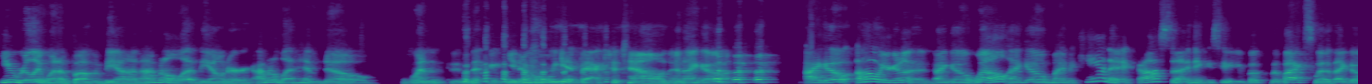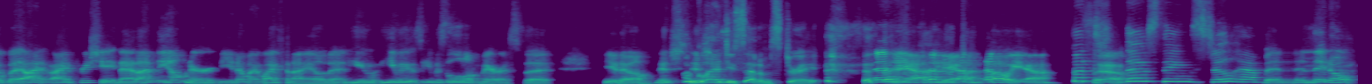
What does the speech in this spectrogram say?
you really went above and beyond. I'm going to let the owner, I'm going to let him know when you know when we get back to town, and I go. I go, oh, you're gonna. I go, well, I go, my mechanic, Austin, I think is who you book the bikes with. I go, but I, I appreciate that. I'm the owner. You know, my wife and I own it. And he he was he was a little embarrassed, but you know, it's. I'm it's glad just- you set him straight. Yeah, yeah. Oh, yeah. but So- those things still happen and they don't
